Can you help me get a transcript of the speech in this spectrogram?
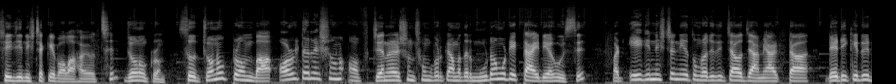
সেই জিনিসটাকে বলা হয় হচ্ছে জনক্রম। সো জনক্রম বা অল্টারেশন অফ জেনারেশন সম্পর্কে আমাদের মোটামুটি একটা আইডিয়া হয়েছে। বাট এই জিনিসটা নিয়ে তোমরা যদি চাও যে আমি একটা ডেডিকেটেড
